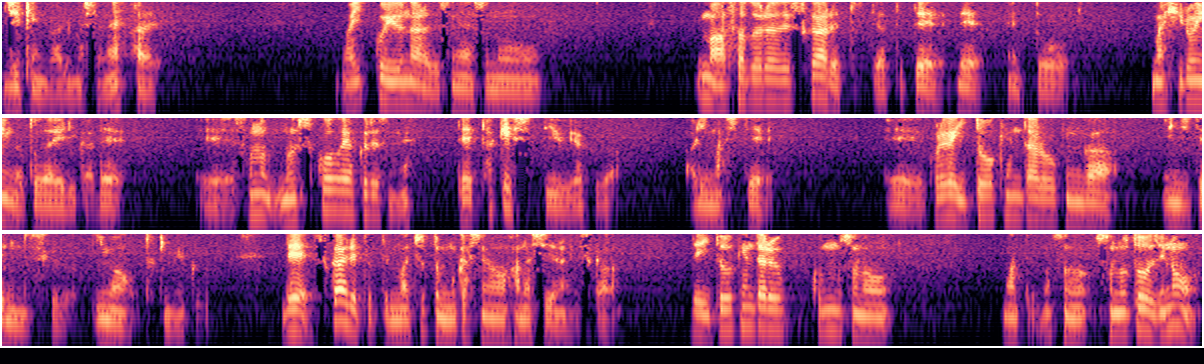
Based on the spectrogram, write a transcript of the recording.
事件がありましたね。はい。まあ、一個言うならですね、その、今朝ドラでスカーレットってやってて、で、えっと、まあ、ヒロインが戸田恵梨香で、えー、その息子役ですね。で、たけしっていう役がありまして、えー、これが伊藤健太郎君が演じてるんですけど、今をときめく。で、スカーレットって、まあちょっと昔の話じゃないですか。で、伊藤健太郎君もその、なんていうの？その、その当時の、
